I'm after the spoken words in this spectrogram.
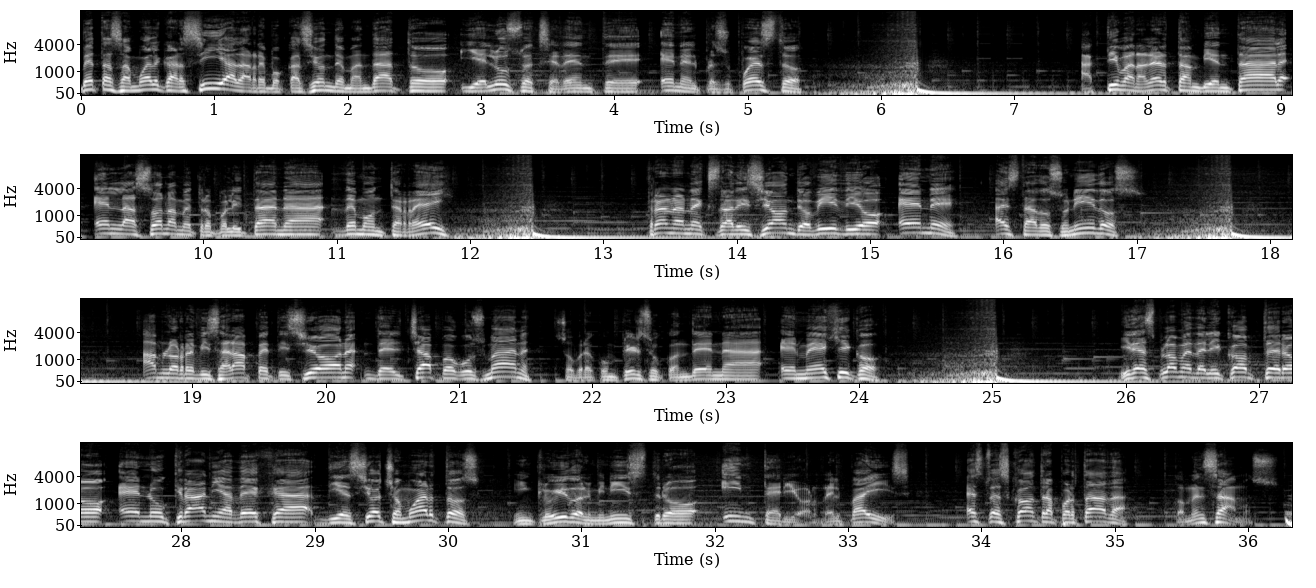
Veta Samuel García la revocación de mandato y el uso excedente en el presupuesto. Activan alerta ambiental en la zona metropolitana de Monterrey. Frenan extradición de Ovidio N a Estados Unidos. AMLO revisará petición del Chapo Guzmán sobre cumplir su condena en México. Y desplome de helicóptero en Ucrania deja 18 muertos, incluido el ministro interior del país. Esto es Contraportada. Comenzamos.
